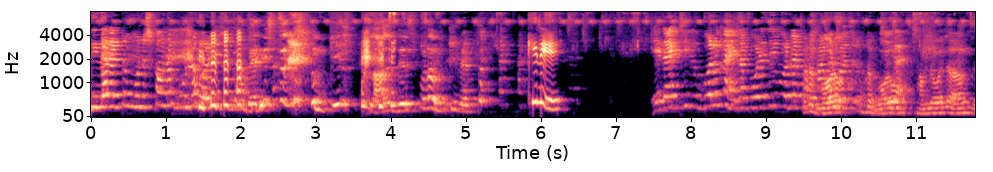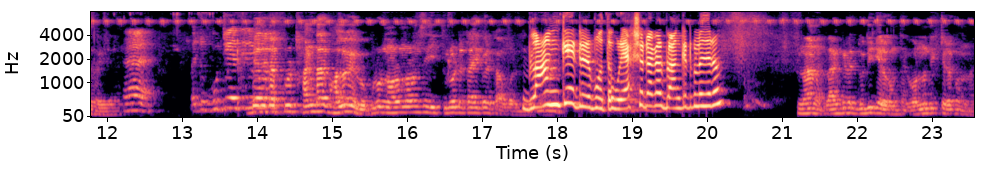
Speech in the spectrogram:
দিদার একটু মনস্কামনা পূর্ণ কি রে? এটাই ঠিক বলো না এটা পরে দিব ওটা একটা বছর। একটা বড় ঠিক আছে। সামনে বছর আরামসে হয়ে যাবে। হ্যাঁ। একটু গুটিয়ে দিল। এটা পুরো ঠান্ডা ভালো পুরো নরম নরম সেই তুলোটা টাইপের কাপড় ব্লাঙ্কেটের মতো পুরো একশো টাকার ব্লাঙ্কেটগুলো যেরকম না না ব্ল্যাঙ্কেটের দুদিকে এরকম থাকে অন্য দিকটা এরকম না।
